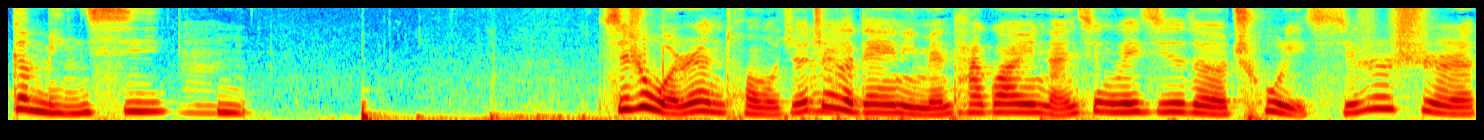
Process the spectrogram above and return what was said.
更明晰。嗯。其实我认同，我觉得这个电影里面它关于男性危机的处理，其实是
